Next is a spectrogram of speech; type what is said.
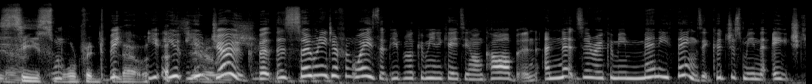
see small print but below. you, you, you joke, but there's so many different ways that people are communicating on carbon, and net zero can mean many things. It could just mean the HQ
